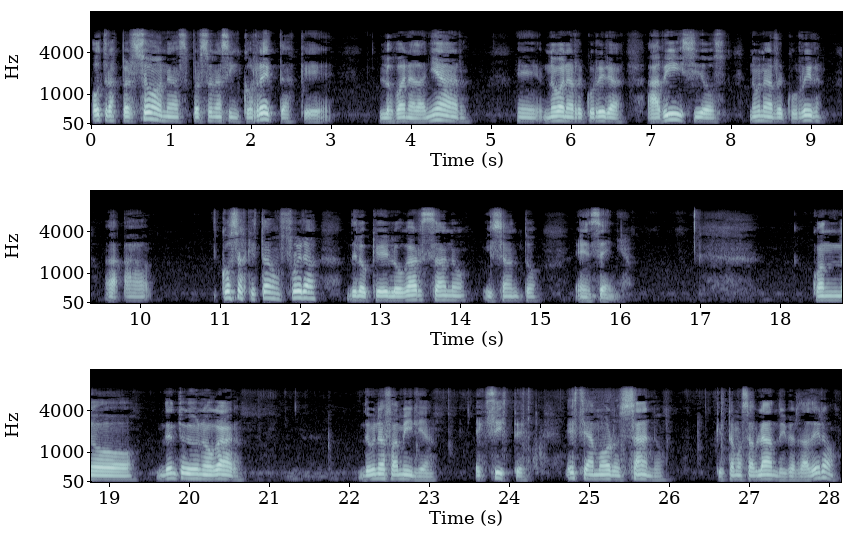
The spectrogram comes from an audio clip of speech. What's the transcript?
otras personas, personas incorrectas que los van a dañar, eh, no van a recurrir a, vicios, no van a recurrir a, cosas que están fuera de lo que el hogar sano y santo enseña. Cuando dentro de un hogar, de una familia, existe ese amor sano que estamos hablando y verdadero,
